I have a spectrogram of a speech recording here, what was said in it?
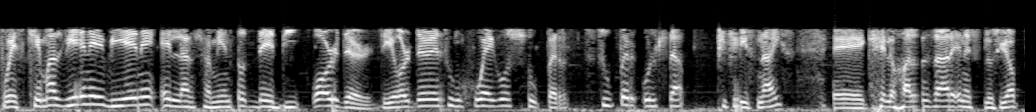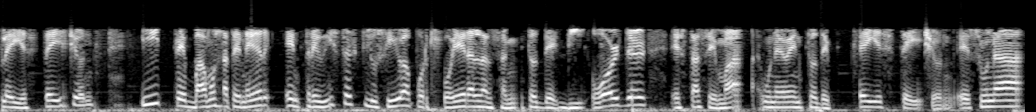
Pues, ¿qué más viene? Viene el lanzamiento de The Order. The Order es un juego súper, súper ultra nice eh, que lo va a lanzar en exclusiva PlayStation y te vamos a tener entrevista exclusiva porque hoy era el lanzamiento de The Order esta semana, un evento de PlayStation. Es una,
